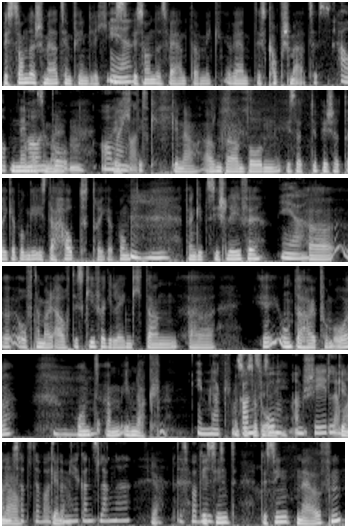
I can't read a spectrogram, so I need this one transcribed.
besonders schmerzempfindlich ist, ja. besonders während, der, während des Kopfschmerzes. Augenbrauenbogen. Oh mein Richtig, Gott. Genau. Augenbrauenbogen ist ein typischer Triggerpunkt, ist der Haupttriggerpunkt. Mhm. Dann gibt es die Schläfe, ja. äh, oft einmal auch das Kiefergelenk, dann äh, unterhalb vom Ohr mhm. und ähm, im Nacken. Im Nacken, also ganz so oben am Schädel, am genau, Ansatz, da war es genau. bei mir ganz lange. Ja. Das war wild. Das sind, das sind Nerven,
